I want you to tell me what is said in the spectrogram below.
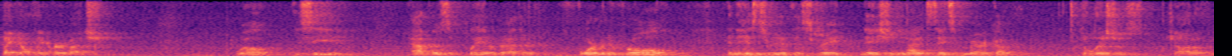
Thank you all. Thank you very much. Well, you see, apples have played a rather formative role in the history of this great nation, the United States of America. Delicious, Jonathan,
